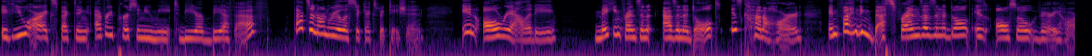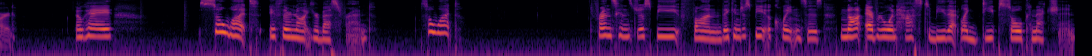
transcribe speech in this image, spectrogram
If you are expecting every person you meet to be your BFF, that's an unrealistic expectation. In all reality, making friends in, as an adult is kind of hard, and finding best friends as an adult is also very hard. Okay? So what if they're not your best friend? So what? Friends can just be fun. They can just be acquaintances. Not everyone has to be that like deep soul connection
